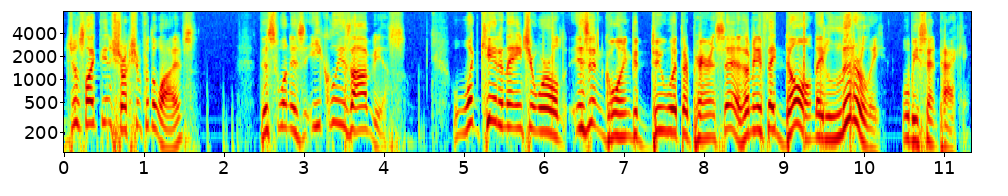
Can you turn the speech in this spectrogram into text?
Just like the instruction for the wives, this one is equally as obvious. What kid in the ancient world isn't going to do what their parent says? I mean, if they don't, they literally will be sent packing.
